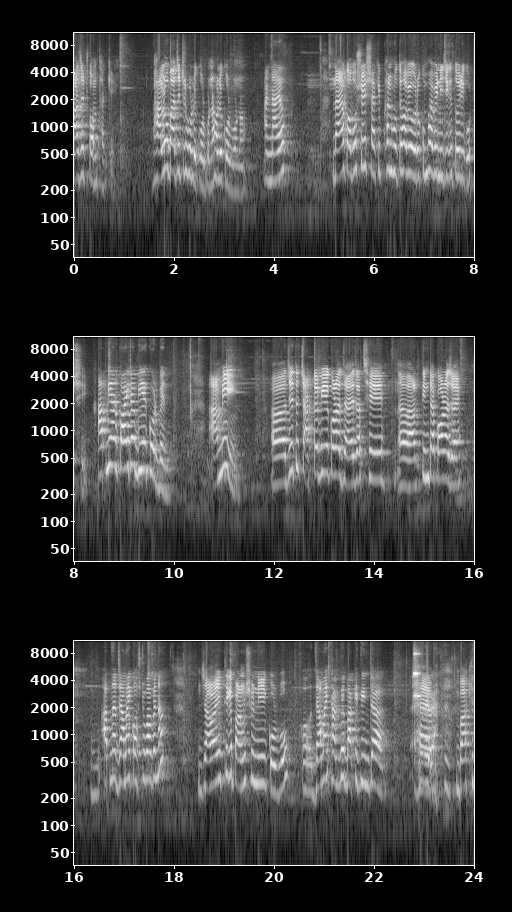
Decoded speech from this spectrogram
বাজেট কম থাকে। ভালো বাজেটের হলে করব না হলে করব না। আর নায়ক? নায়ক অবশ্যই শাকিব খান হতে হবে ওরকমভাবে নিজেকে তৈরি করছি। আপনি আর কয়টা বিয়ে করবেন? আমি? যেহেতু চারটা বিয়ে করা যায় যাচ্ছে আর তিনটা করা যায়। আপনার জামাই কষ্ট পাবে না? জামাই থেকে পারমিশন নিয়ে করব। ও জামাই থাকবে বাকি তিনটা হ্যাঁ বাকি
